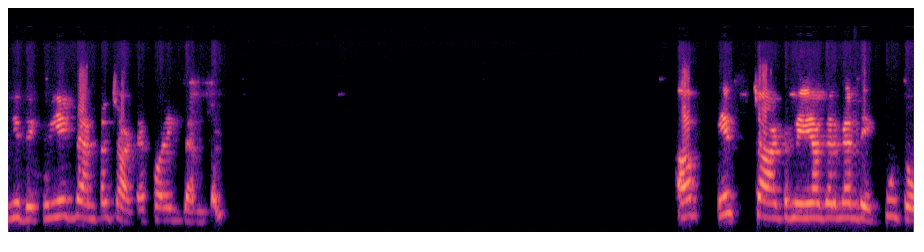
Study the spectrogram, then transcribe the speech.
ये देखो, ये एग्ज़ाम्पल चार्ट है फॉर एग्ज़ाम्पल अब इस चार्ट में अगर मैं देखूँ तो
